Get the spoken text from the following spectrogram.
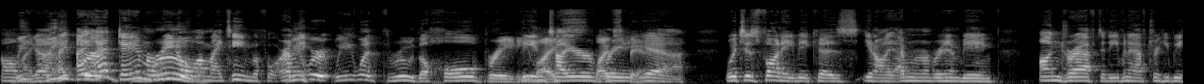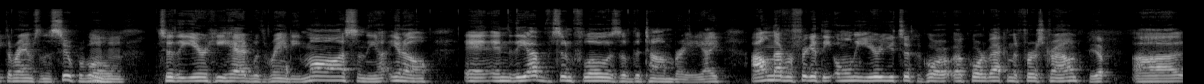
oh we, my god, we I, I had Dan Marino through- on my team before. I We mean, were we went through the whole Brady the life- entire lifespan. Brady. Yeah, which is funny because you know I, I remember him being undrafted even after he beat the Rams in the Super Bowl Mm-hmm. to the year he had with Randy Moss and the you know. And, and the ebbs and flows of the Tom Brady. I I'll never forget the only year you took a, a quarterback in the first round. Yep. Uh,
